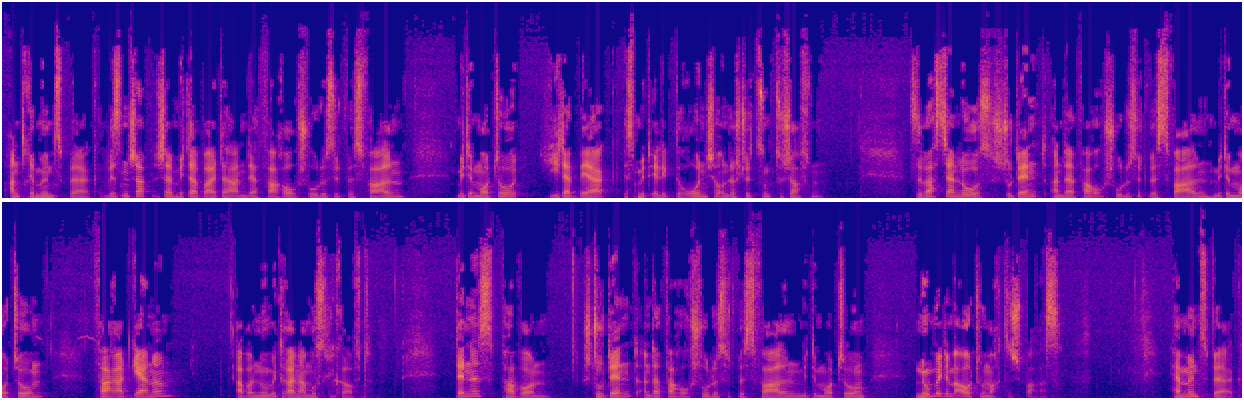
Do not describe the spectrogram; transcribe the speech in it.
André Münzberg, wissenschaftlicher Mitarbeiter an der Fachhochschule Südwestfalen mit dem Motto Jeder Berg ist mit elektronischer Unterstützung zu schaffen. Sebastian Loos, Student an der Fachhochschule Südwestfalen mit dem Motto Fahrrad gerne, aber nur mit reiner Muskelkraft. Dennis Pavon, Student an der Fachhochschule Südwestfalen mit dem Motto Nur mit dem Auto macht es Spaß. Herr Münzberg,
